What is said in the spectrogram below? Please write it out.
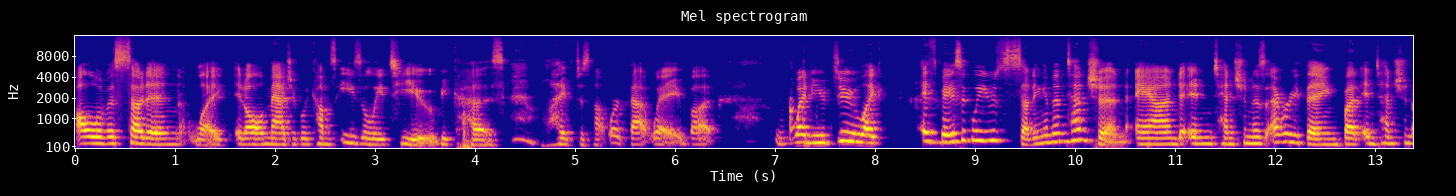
all of a sudden like it all magically comes easily to you because life does not work that way but when you do like it's basically you setting an intention and intention is everything but intention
